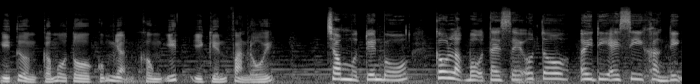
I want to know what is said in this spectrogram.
ý tưởng cấm ô tô cũng nhận không ít ý kiến phản đối. Trong một tuyên bố, câu lạc bộ tài xế ô tô ADAC khẳng định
